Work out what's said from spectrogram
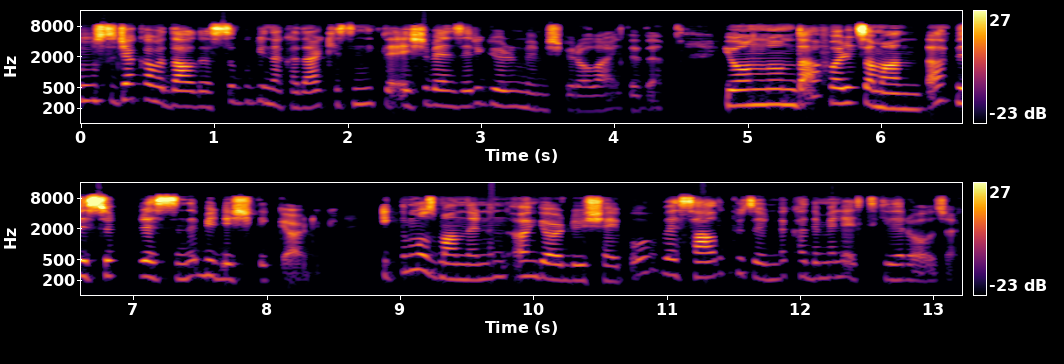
bu sıcak hava dalgası bugüne kadar kesinlikle eşi benzeri görülmemiş bir olay dedi. Yoğunluğunda, varış zamanında ve süresinde bir değişiklik gördük. İklim uzmanlarının öngördüğü şey bu ve sağlık üzerinde kademeli etkileri olacak.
